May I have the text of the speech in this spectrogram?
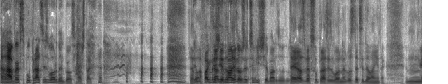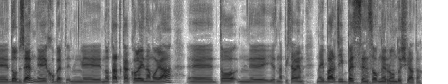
Aha, we współpracy z Warner Bros. Hashtag. Tym, A tym faktycznie to bardzo, te- rzeczywiście bardzo. Teraz we współpracy z Warner, bo zdecydowanie tak. Mm, e, Dobrze, E, Hubert, mm, e, notatka kolejna moja, to mm, e, jest, napisałem najbardziej bezsensowne rondo świata.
